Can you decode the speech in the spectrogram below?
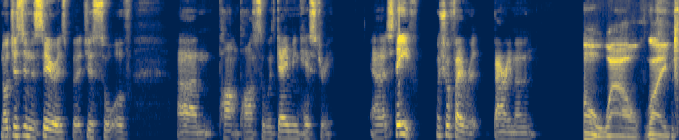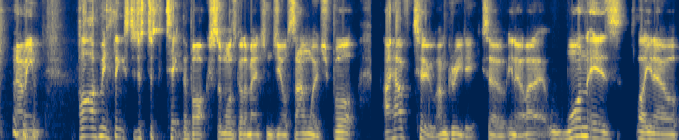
Not just in the series, but just sort of um, part and parcel with gaming history. Uh, Steve, what's your favourite Barry moment? Oh wow! Like, I mean, part of me thinks to just just tick the box. Someone's got to mention Jill Sandwich, but I have two. I'm greedy, so you know, I, one is like you know,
